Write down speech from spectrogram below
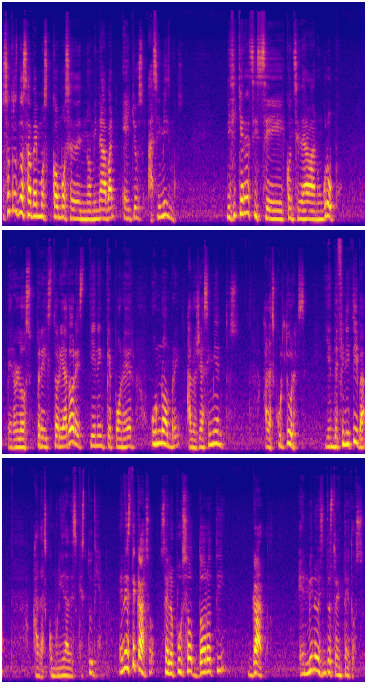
Nosotros no sabemos cómo se denominaban ellos a sí mismos, ni siquiera si se consideraban un grupo, pero los prehistoriadores tienen que poner un nombre a los yacimientos, a las culturas y en definitiva a las comunidades que estudian. En este caso se lo puso Dorothy Garrett en 1932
